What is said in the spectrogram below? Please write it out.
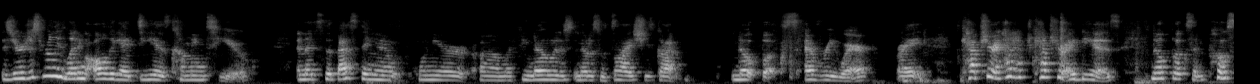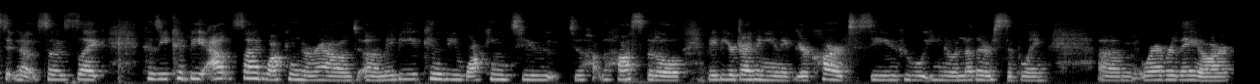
Is you're just really letting all the ideas coming to you, and it's the best thing when you're um, if you notice notice with Di, she's got notebooks everywhere right? Capture capture ideas, notebooks and post-it notes. So it's like because you could be outside walking around. Uh, maybe you can be walking to to the hospital. Maybe you're driving in your car to see who you know another sibling, um, wherever they are,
